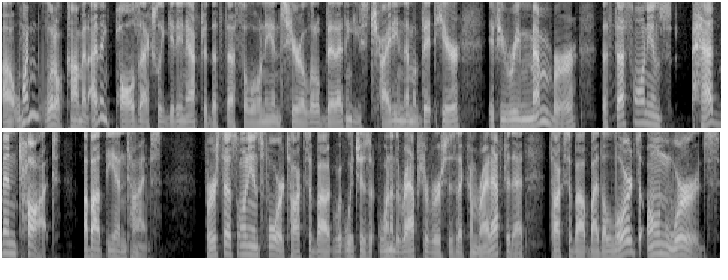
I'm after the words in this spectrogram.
Uh, one little comment I think Paul's actually getting after the Thessalonians here a little bit. I think he's chiding them a bit here. If you remember, the Thessalonians had been taught about the end times. First Thessalonians 4 talks about, which is one of the rapture verses that come right after that, talks about by the Lord's own words,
